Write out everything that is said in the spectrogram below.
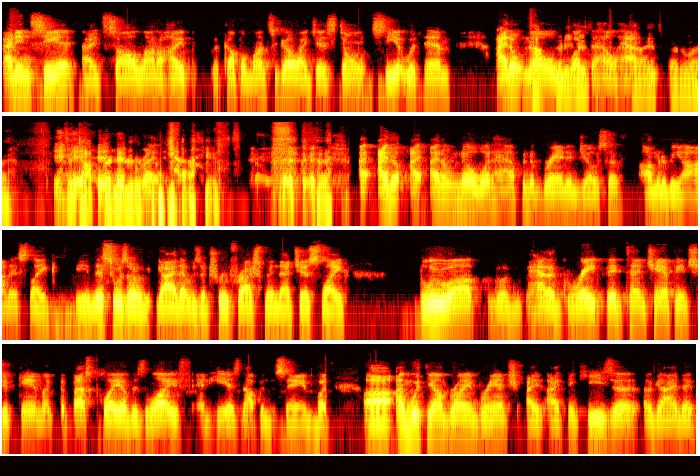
I didn't see it. I saw a lot of hype a couple months ago. I just don't see it with him. I don't know what the hell happened. Giants, by the way, the top 30 right. I, I, don't I, I don't know what happened to Brandon Joseph. I'm gonna be honest. Like this was a guy that was a true freshman that just like blew up, had a great Big Ten championship game, like the best play of his life, and he has not been the same. But uh, I'm with you on Brian Branch. I, I think he's a, a, guy that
